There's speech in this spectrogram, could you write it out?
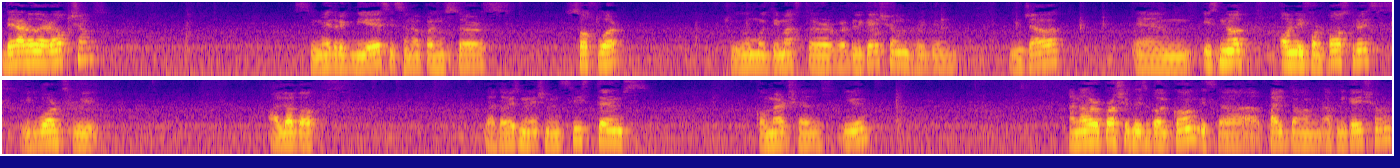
There are other options. Symmetric DS is an open source software to do multi-master replication written in Java. And it's not only for Postgres, it works with a lot of database management systems, commercials even. Another project is Golconde, it's a Python application.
